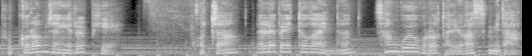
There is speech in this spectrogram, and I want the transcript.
부끄럼쟁이를 피해 곧장 엘리베이터가 있는 상구역으로 달려갔습니다.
